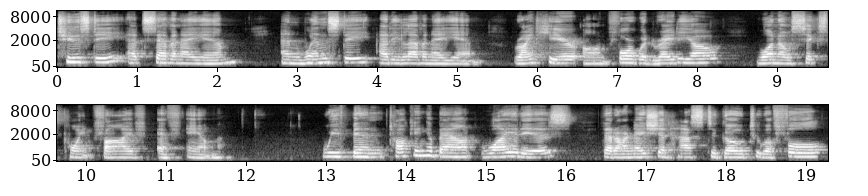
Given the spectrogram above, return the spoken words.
Tuesday at 7 a.m., and Wednesday at 11 a.m., right here on Forward Radio 106.5 FM. We've been talking about why it is that our nation has to go to a full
